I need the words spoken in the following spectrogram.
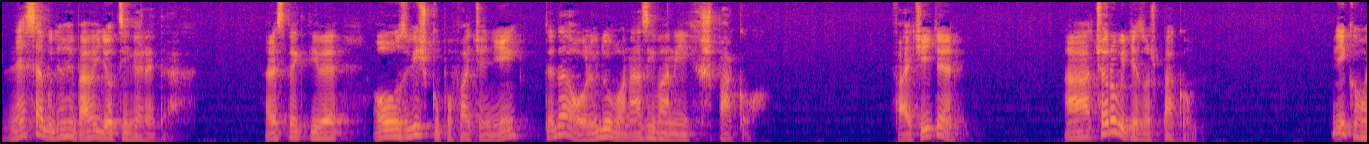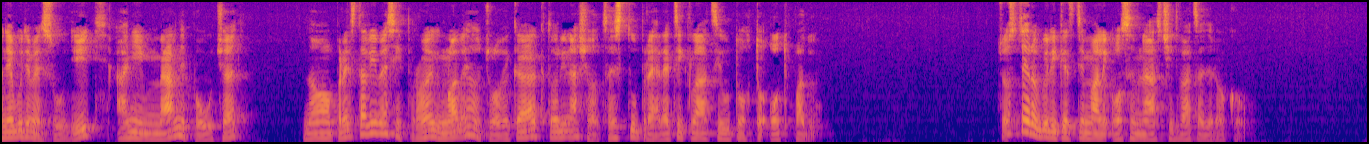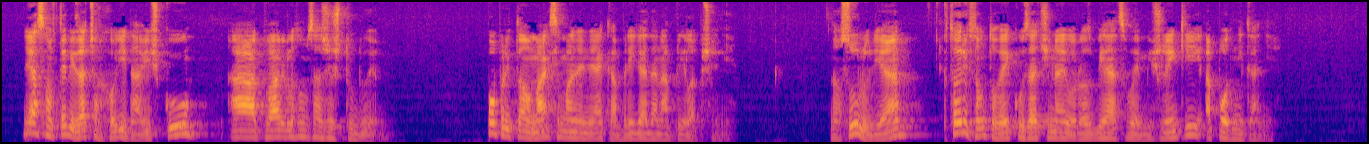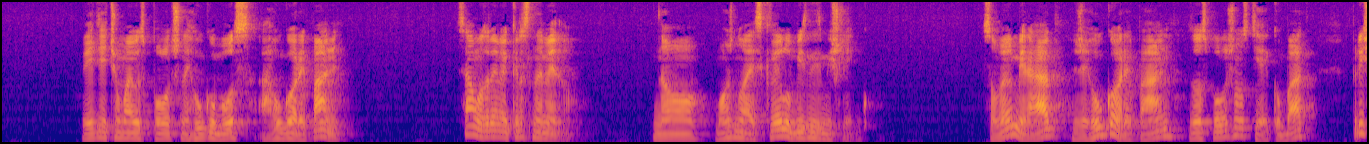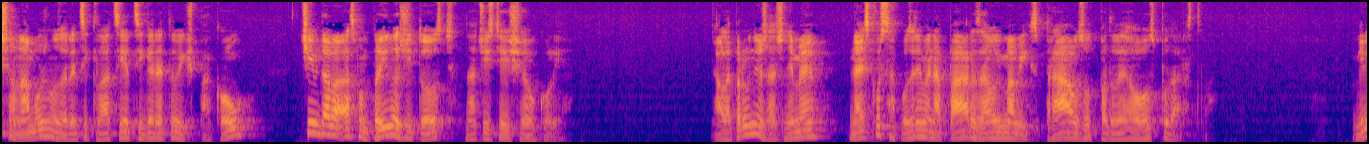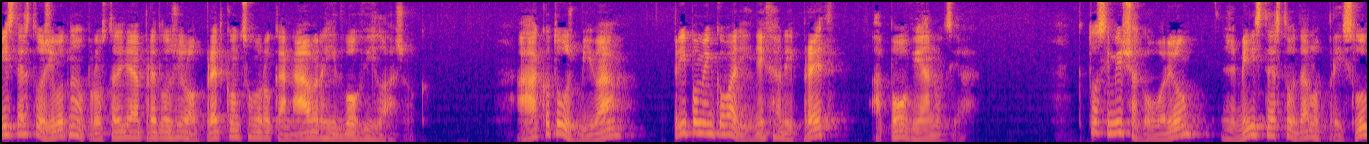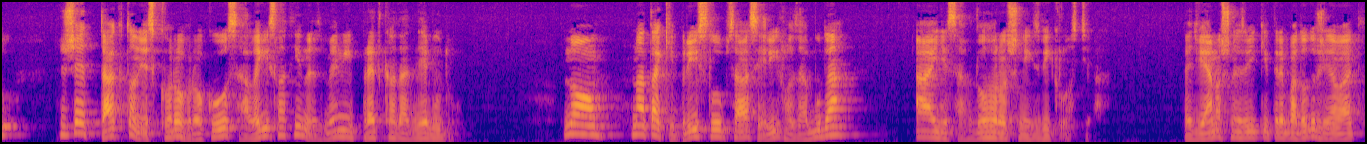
Dnes sa budeme baviť o cigaretách. Respektíve o zvyšku po fajčení, teda o ľudovo nazývaných špakoch. Fajčíte? A čo robíte so špakom? Nikoho nebudeme súdiť, ani mravne poučať, no predstavíme si projekt mladého človeka, ktorý našiel cestu pre recykláciu tohto odpadu. Čo ste robili, keď ste mali 18 či 20 rokov? Ja som vtedy začal chodiť na výšku a tváril som sa, že študujem. Popri tom maximálne nejaká brigáda na prilepšenie. No sú ľudia, ktorí v tomto veku začínajú rozbiehať svoje myšlienky a podnikanie. Viete, čo majú spoločné Hugo Boss a Hugo Repaň? Samozrejme krstné meno. No, možno aj skvelú biznis myšlienku. Som veľmi rád, že Hugo Repáň zo spoločnosti Ecobat prišiel na možnosť recyklácie cigaretových špakov, čím dáva aspoň príležitosť na čistejšie okolie. Ale prvne začneme, najskôr sa pozrieme na pár zaujímavých správ z odpadového hospodárstva. Ministerstvo životného prostredia predložilo pred koncom roka návrhy dvoch vyhlášok. A ako to už býva, pripomienkovať ich nechali pred a po Vianociach. Kto si mi však hovoril, že ministerstvo dalo prísľub, že takto neskoro v roku sa legislatívne zmeny predkladať nebudú. No, na taký prísľub sa asi rýchlo zabúda a ide sa v dlhoročných zvyklostiach. Veď vianočné zvyky treba dodržiavať.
